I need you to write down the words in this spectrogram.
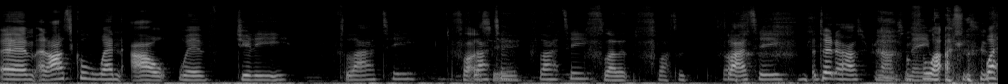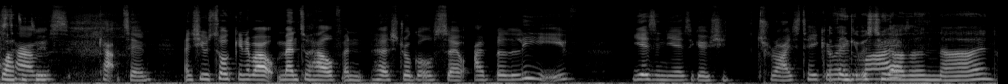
um, an article went out with Gilly Flatty. Flatty. Flatty. Flat, flatted. Flatty. I don't know how to pronounce her name. Flat, West flatitude. Ham's captain, and she was talking about mental health and her struggles. So I believe years and years ago she tried to take her I think it was life. 2009.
